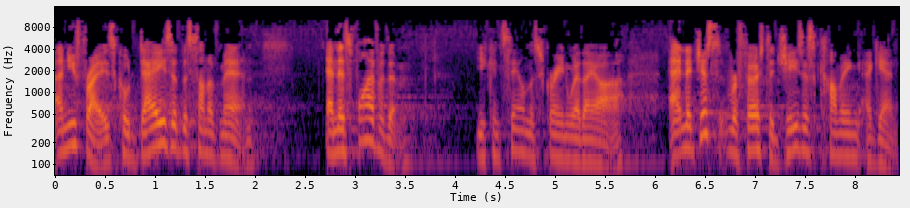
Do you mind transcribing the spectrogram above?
a new phrase called days of the Son of Man. And there's five of them. You can see on the screen where they are. And it just refers to Jesus coming again.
